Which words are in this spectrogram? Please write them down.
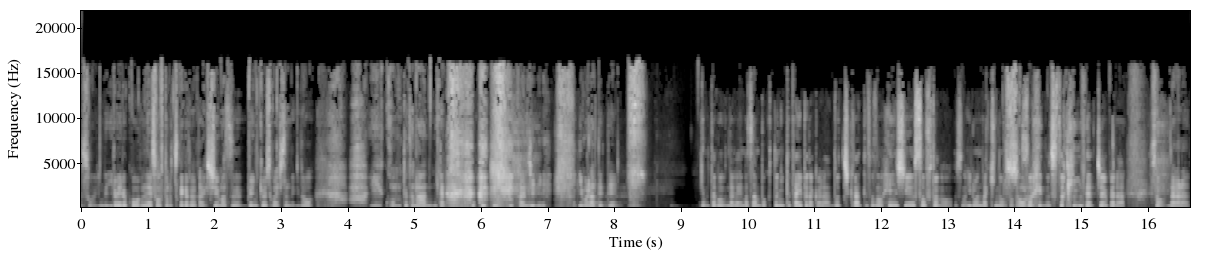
そう、でいろいろこうね、ソフトの使い方とか週末勉強とかしたんだけど、はあ、絵コンテだな、みたいな 感じに今なってて。でも多分、長山さん僕と似たタイプだから、どっちかってその編集ソフトのそのいろんな機能とかそういうのちょっと気になっちゃうから、そう。だから、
